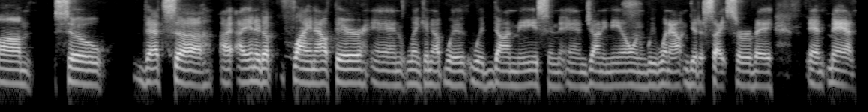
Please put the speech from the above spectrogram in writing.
Um, so that's uh, I, I ended up flying out there and linking up with with Don Meese and and Johnny Neal, and we went out and did a site survey. And man,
